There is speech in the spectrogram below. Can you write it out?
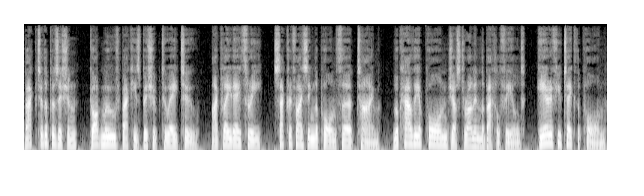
Back to the position, God moved back his bishop to a2, I played a3, sacrificing the pawn third time, look how the a pawn just run in the battlefield, here if you take the pawn,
